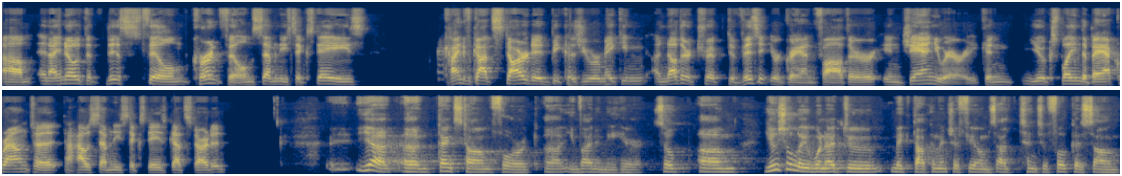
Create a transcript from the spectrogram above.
Um, and I know that this film, current film, 76 Days, kind of got started because you were making another trip to visit your grandfather in January. Can you explain the background to, to how 76 Days got started? Yeah, um, thanks, Tom, for uh, inviting me here. So um, usually when I do make documentary films, I tend to focus on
